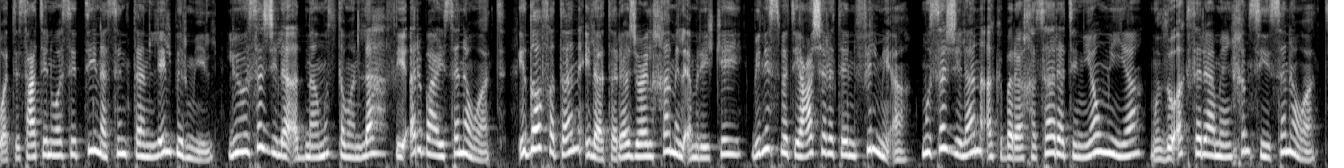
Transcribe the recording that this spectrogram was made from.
و69 سنتا للبرميل ليسجل أدنى مستوى له في أربع سنوات إضافة إلى تراجع الخام الأمريكي بنسبة 10% مسجلا أكبر خسارة يومية منذ أكثر من خمس سنوات.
